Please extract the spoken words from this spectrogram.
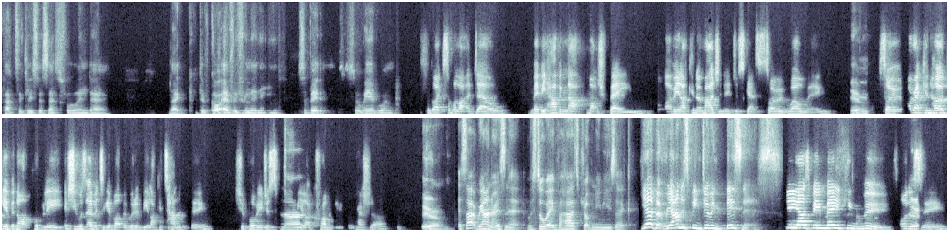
practically successful and they're like they've got everything they need. It's a bit, it's a weird one. So like someone like Adele, maybe having that much fame, I mean, I can imagine it just gets so overwhelming. Yeah. Mm. So I reckon her giving up probably, if she was ever to give up, it wouldn't be like a talent thing. She'd probably just No. be like crumbling under pressure. Yeah. It's like Rihanna, isn't it? We're still waiting for her to drop new music. Yeah, but Rihanna's been doing business. She has been making moves, honestly.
